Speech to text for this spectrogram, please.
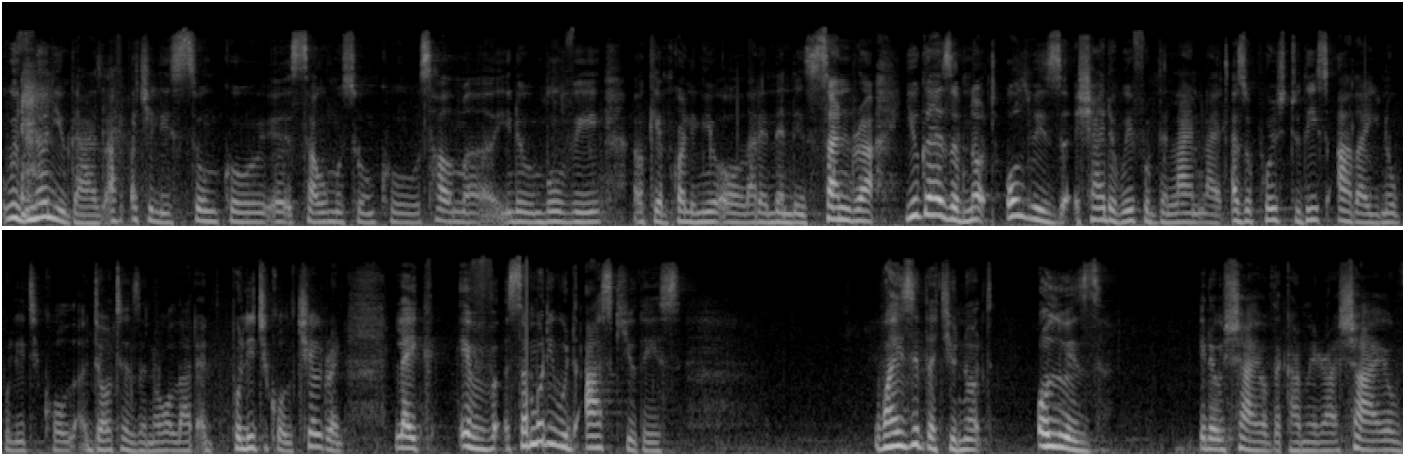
we've known you guys. I've actually Sonko, uh, Saumu Sonko, Salma, you know, Mbuvi. Okay, I'm calling you all that. And then there's Sandra. You guys have not always shied away from the limelight as opposed to these other, you know, political uh, daughters and all that, and political children. Like, if somebody would ask you this, why is it that you're not always, you know, shy of the camera, shy of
